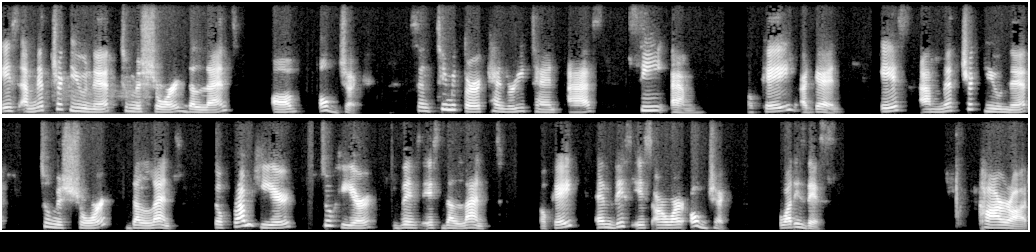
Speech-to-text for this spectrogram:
Is a metric unit to measure the length of object. Centimeter can written as cm. Okay, again, is a metric unit to measure the length. So from here to here, this is the length. Okay, and this is our object. What is this? Carrot.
